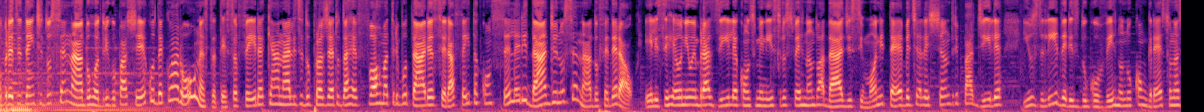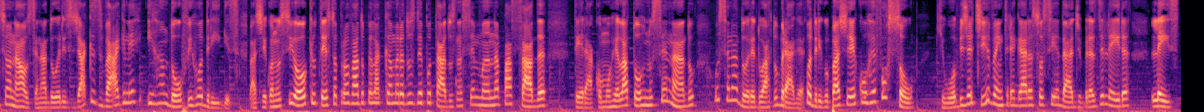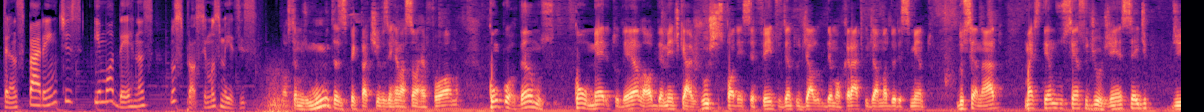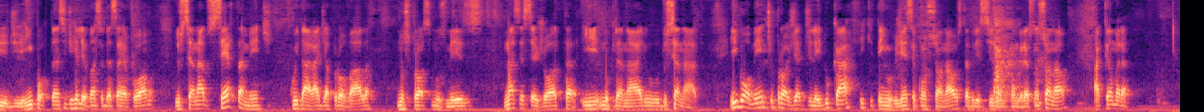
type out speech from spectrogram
O presidente do Senado, Rodrigo Pacheco, declarou nesta terça-feira que a análise do projeto da reforma tributária será feita com celeridade no Senado Federal. Ele se reuniu em Brasília com os ministros Fernando Haddad, Simone Tebet, Alexandre Padilha e os líderes do governo no Congresso Nacional, senadores Jacques Wagner e Randolph Rodrigues. Pacheco anunciou que o texto aprovado pela Câmara dos Deputados na semana passada terá como relator no Senado o senador Eduardo Braga. Rodrigo Pacheco reforçou que o objetivo é entregar à sociedade brasileira leis transparentes e modernas nos próximos meses. Nós temos muitas expectativas em relação à reforma, concordamos com o mérito dela, obviamente que ajustes podem ser feitos dentro do diálogo democrático de amadurecimento do Senado, mas temos o senso de urgência e de de, de importância e de relevância dessa reforma e o Senado certamente cuidará de aprová-la nos próximos meses na CCJ e no plenário do Senado. Igualmente, o projeto de lei do CARF, que tem urgência constitucional estabelecida no Congresso Nacional, a Câmara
